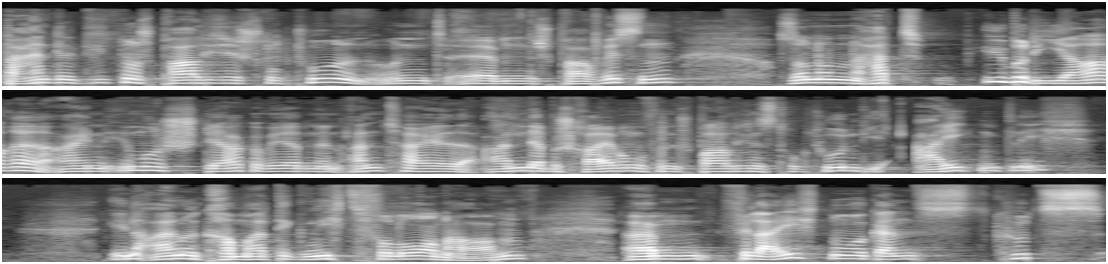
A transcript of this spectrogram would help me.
behandelt nicht nur sprachliche Strukturen und ähm, Sprachwissen, sondern hat über die Jahre einen immer stärker werdenden Anteil an der Beschreibung von sprachlichen Strukturen, die eigentlich in einer Grammatik nichts verloren haben. Ähm, vielleicht nur ganz kurz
